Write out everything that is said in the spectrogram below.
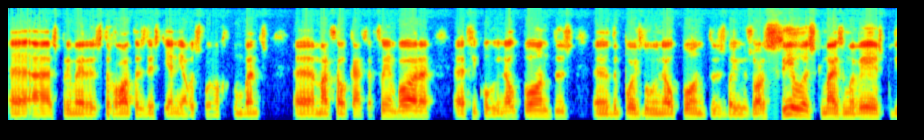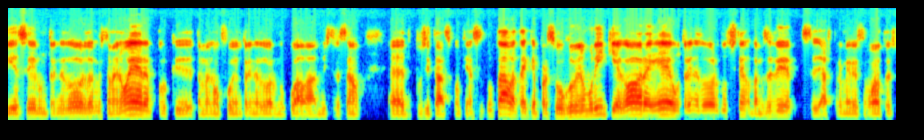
uh, as primeiras derrotas deste ano, e elas foram retumbantes, uh, Marcelo Kaiser foi embora, ficou o Lionel Pontes, uh, depois do Lionel Pontes veio o Jorge Silas, que mais uma vez podia ser um treinador, mas também não era, porque também não foi um treinador no qual a administração depositasse confiança total, até que apareceu o Rubem Amorim, que agora é o treinador do sistema. Vamos a ver se às primeiras derrotas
